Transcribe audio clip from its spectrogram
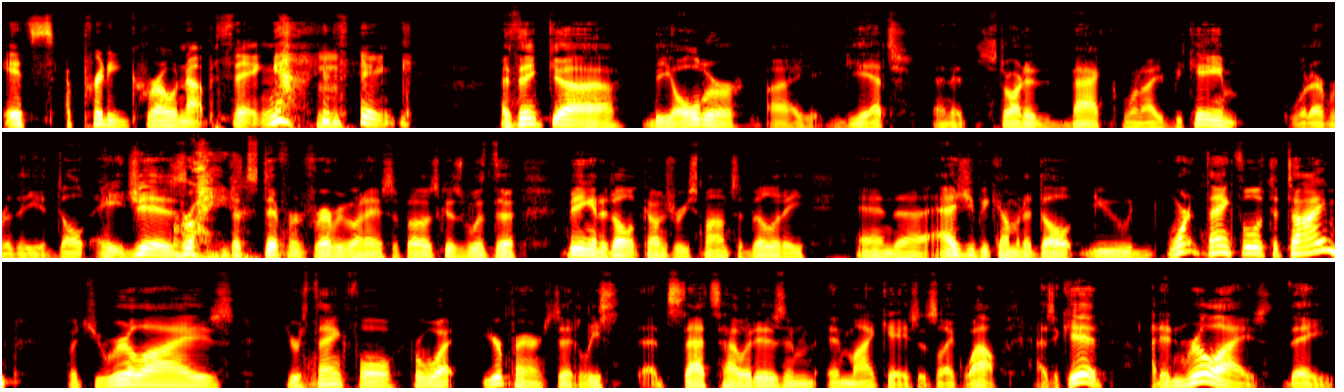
it's a pretty grown up thing, I Hmm. think. I think uh, the older I get, and it started back when I became whatever the adult age is. Right. That's different for everybody, I suppose, because with the being an adult comes responsibility, and uh, as you become an adult, you weren't thankful at the time, but you realize you're thankful for what your parents did. At least that's that's how it is in in my case. It's like, wow, as a kid. I didn't realize they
